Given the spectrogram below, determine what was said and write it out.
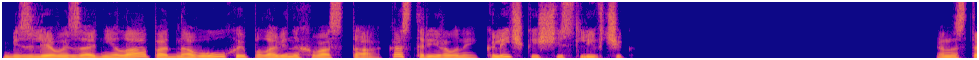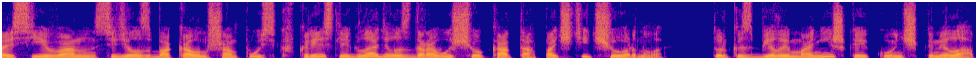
без левой задней лапы, одного уха и половины хвоста, кастрированный, кличкой Счастливчик. Анастасия Ивановна сидела с бокалом шампусик в кресле и гладила здоровущего кота, почти черного, только с белой манишкой и кончиками лап.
